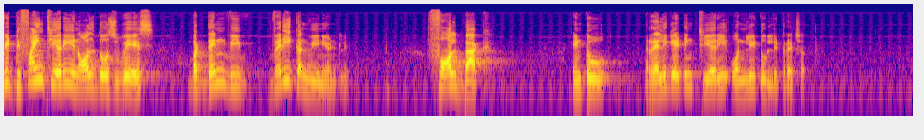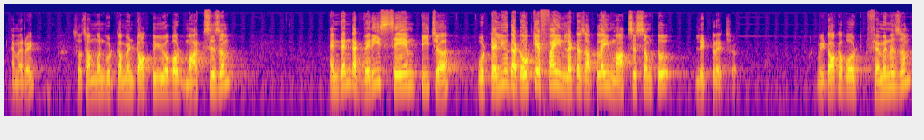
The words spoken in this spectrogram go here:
We define theory in all those ways, but then we very conveniently fall back into relegating theory only to literature. Am I right? So someone would come and talk to you about Marxism, and then that very same teacher would tell you that, okay, fine, let us apply Marxism to literature. We talk about feminism,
